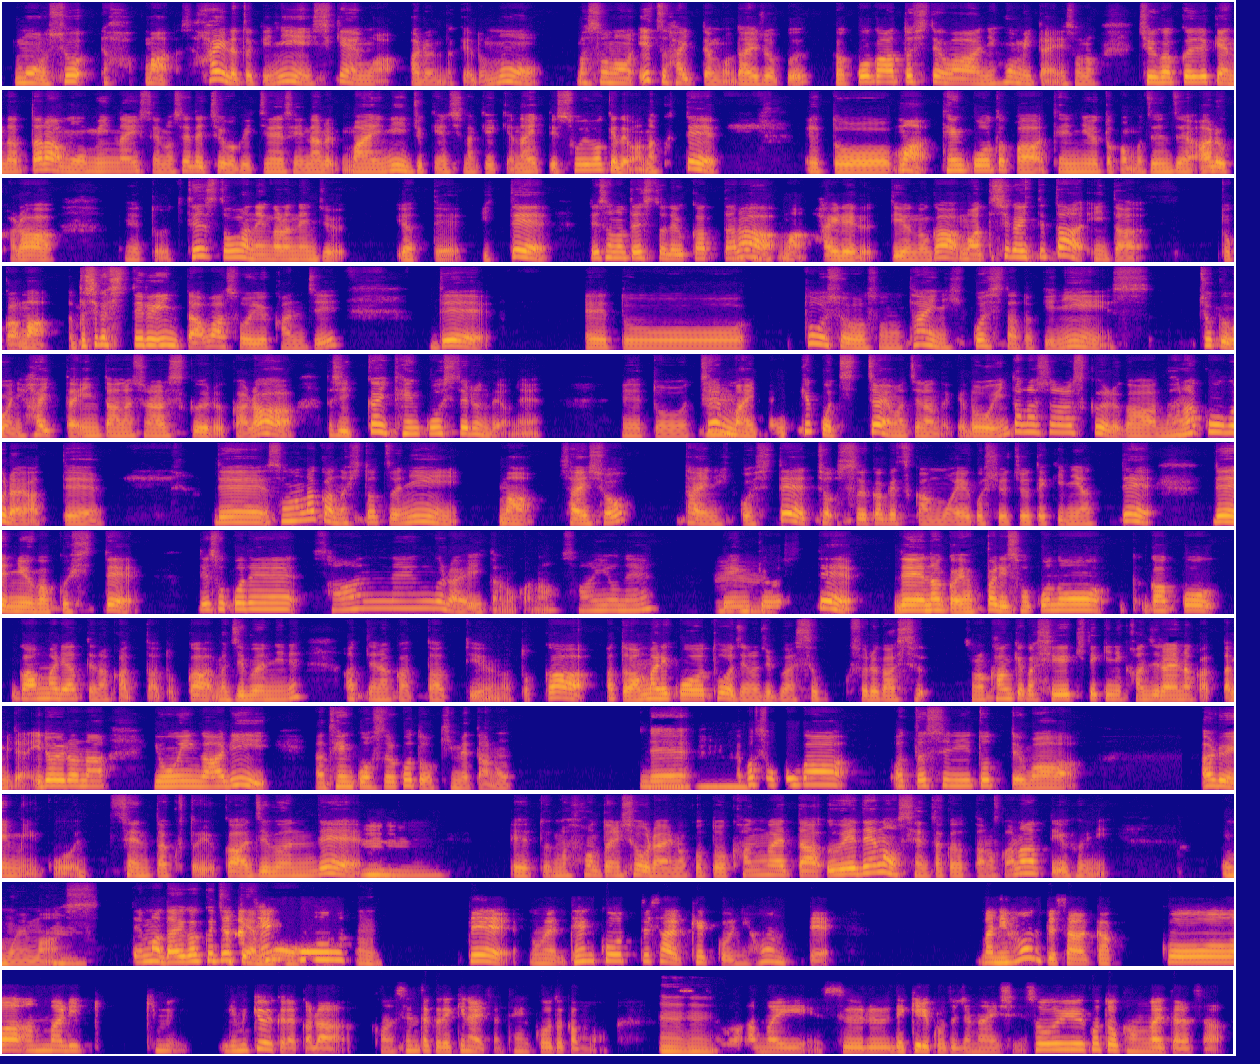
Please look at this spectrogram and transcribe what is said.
もうしょ、まあ、入るときに試験はあるんだけども、まあ、その、いつ入っても大丈夫？学校側としては、日本みたいに、その、中学受験だったら、もうみんな一斉のせいで中学1年生になる前に受験しなきゃいけないって、そういうわけではなくて、えっと、まあ、転校とか転入とかも全然あるから、えっと、テストは年がら年中やっていて、で、そのテストで受かったら、まあ、入れるっていうのが、まあ、私が行ってたインターとか、まあ、私が知ってるインターはそういう感じで、えっと、当初、そのタイに引っ越した時に、直後に入ったインターナショナルスクールから、私一回転校してるんだよね。えっ、と、チェンマイって結構ちっちゃい町なんだけど、インターナショナルスクールが7校ぐらいあって、で、その中の一つに、まあ、最初、タイに引っ越して、ちょ数ヶ月間も英語集中的にやって、で、入学して、で、そこで3年ぐらいいたのかな ?3、4年？勉強して、で、なんかやっぱりそこの学校があんまり合ってなかったとか、まあ、自分にね、合ってなかったっていうのとか、あとあんまりこう当時の自分はすごくそれがしその環境が刺激的に感じられなかったみたいな、いろいろな要因があり、転校することを決めたの。で、うんやっぱそこが私にとっては、ある意味こう選択というか、自分で、うんえっ、と、まあ、本当に将来のことを考えた上での選択だったのかなっていうふうに思います。で、まあ、大学受験転も、校うんって、ごめん、転校ってさ、結構日本って、まあ日本ってさ、学校はあんまり義務教育だから、この選択できないじゃん。転校とかも、うんうん、あんまりする、できることじゃないし、そういうことを考えたらさ、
